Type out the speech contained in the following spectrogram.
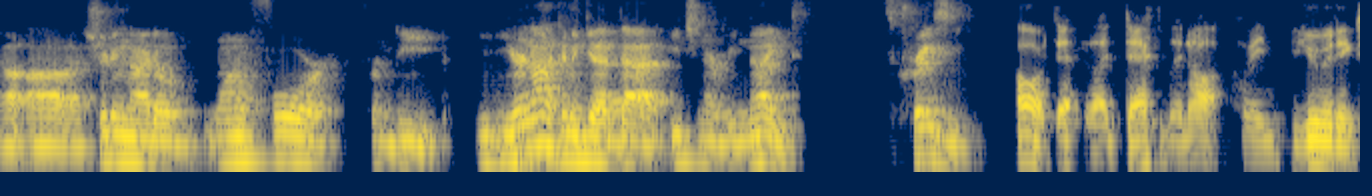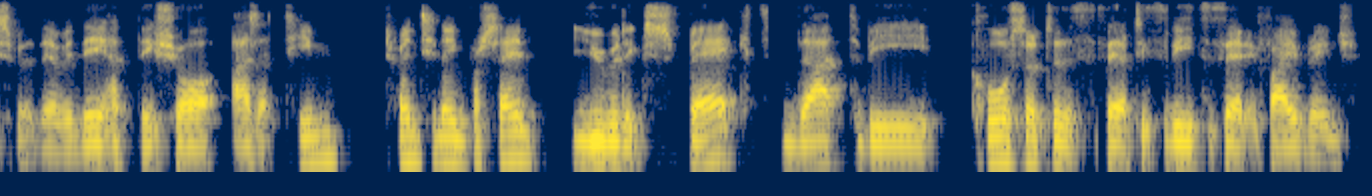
uh, uh, shooting night of 104 from deep. You're not going to get that each and every night. It's crazy. Oh, de- definitely not. I mean, you would expect. I mean, they had they shot as a team 29%. You would expect that to be closer to the 33 to 35 range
